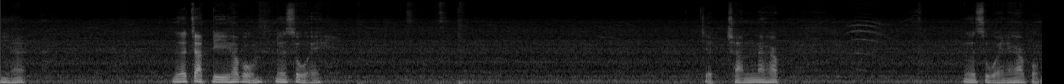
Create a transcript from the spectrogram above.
นี่ฮะเนื้อจัดดีครับผม เนื้อสวย 7 ชั้นนะครับ นื้อสวยนะครับผม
